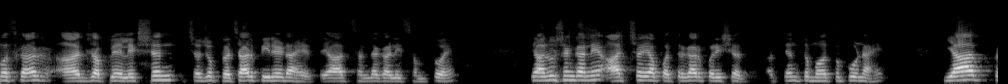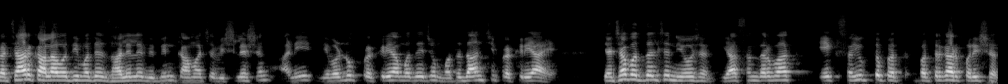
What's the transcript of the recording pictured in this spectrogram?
नमस्कार. आज आपले इलेक्शनचा जो प्रचार पिरियड आहे ते आज संध्याकाळी संपतोय. त्या अनुषंगाने आजच्या या पत्रकार परिषद अत्यंत महत्त्वपूर्ण आहे. या प्रचार कालावधीमध्ये झालेले विभिन्न कामाचे विश्लेषण आणि निवडणूक प्रक्रियामध्ये जो मतदानची प्रक्रिया आहे त्याच्याबद्दलचे नियोजन या संदर्भात एक संयुक्त पत्रकार परिषद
